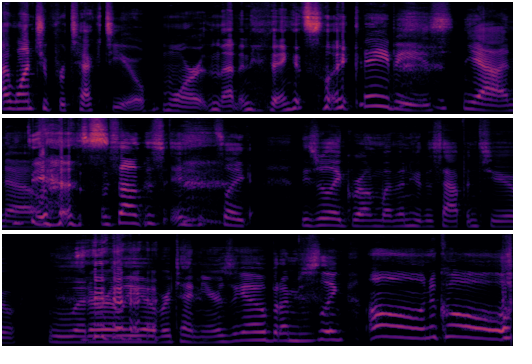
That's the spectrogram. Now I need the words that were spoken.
I want to protect you more than that anything. It's like Babies. Yeah, no. yes. It sounds this it's like these are like grown women who this happened to literally over 10 years ago, but I'm just like, "Oh, Nicole.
